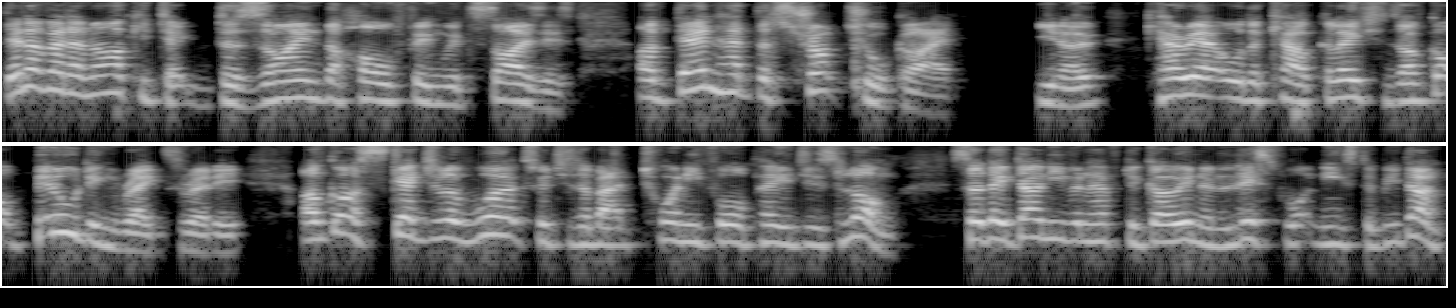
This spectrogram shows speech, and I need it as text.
Then I've had an architect design the whole thing with sizes. I've then had the structural guy. You know, carry out all the calculations. I've got building regs ready. I've got a schedule of works which is about 24 pages long. So they don't even have to go in and list what needs to be done.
